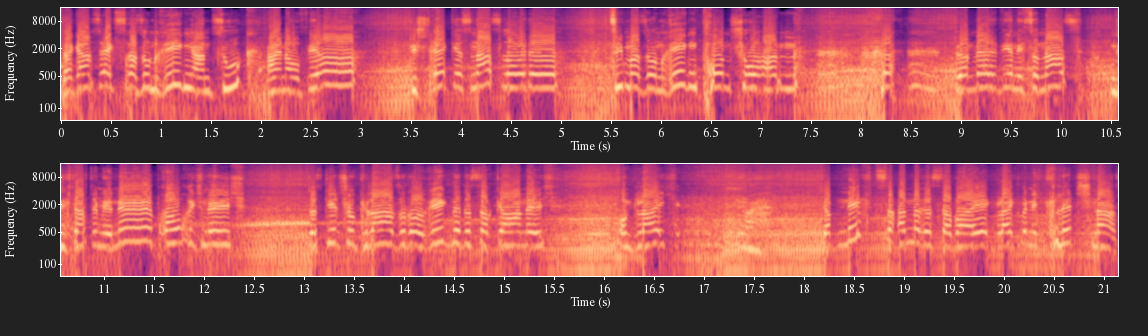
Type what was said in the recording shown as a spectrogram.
Da gab es extra so einen Regenanzug. Einer auf, ja, die Strecke ist nass, Leute. Zieht mal so einen Regenponcho an. Dann werdet ihr nicht so nass. Und ich dachte mir, nee, brauche ich nicht. Das geht schon klar, so doll regnet es doch gar nicht. Und gleich, ich habe nichts anderes dabei. Gleich bin ich klitschnass.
